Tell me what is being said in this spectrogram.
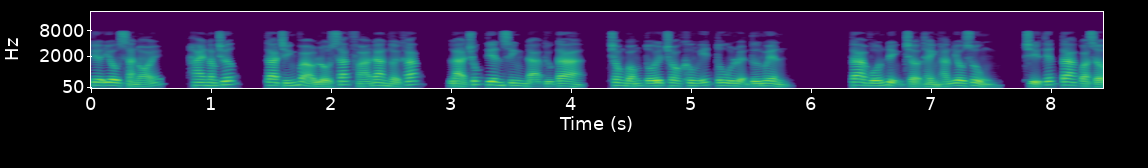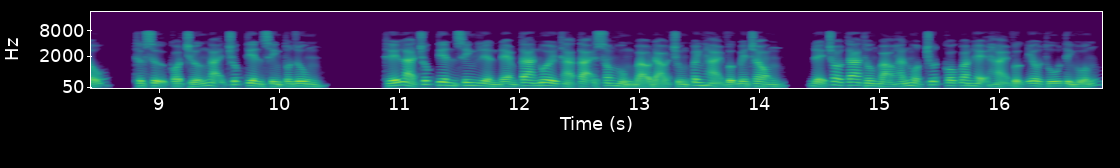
Kia yêu xà nói, hai năm trước, ta chính vào lộ sát phá đan thời khắc, là trúc tiên sinh đã cứu ta, trong bóng tối cho không ít tu luyện tư nguyên. Ta vốn định trở thành hắn yêu sủng, chỉ tiếp ta quá xấu, thực sự có chướng ngại trúc tiên sinh tôn dung. Thế là trúc tiên sinh liền đem ta nuôi thả tại song hùng bảo đảo chúng quanh hải vực bên trong, để cho ta thông báo hắn một chút có quan hệ hải vực yêu thú tình huống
